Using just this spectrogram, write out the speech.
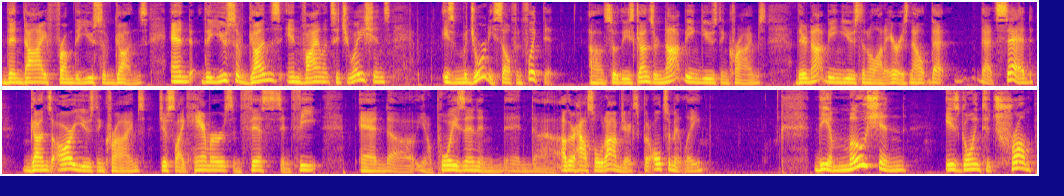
than die from the use of guns. And the use of guns in violent situations is majority self inflicted. Uh, so these guns are not being used in crimes. They're not being used in a lot of areas. Now that that said, guns are used in crimes, just like hammers and fists and feet and uh, you know poison and and uh, other household objects. But ultimately, the emotion is going to trump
